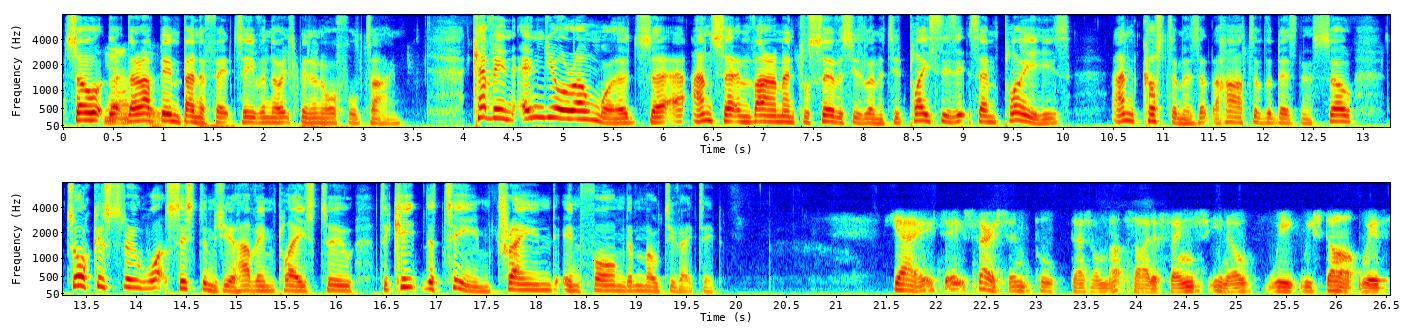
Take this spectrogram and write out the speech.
So yeah, th- there have been benefits even though it's been an awful time. Kevin, in your own words, uh, ANSA Environmental Services Limited places its employees and customers at the heart of the business. So, talk us through what systems you have in place to, to keep the team trained, informed, and motivated. Yeah, it's, it's very simple, Des, on that side of things. You know, we, we start with,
